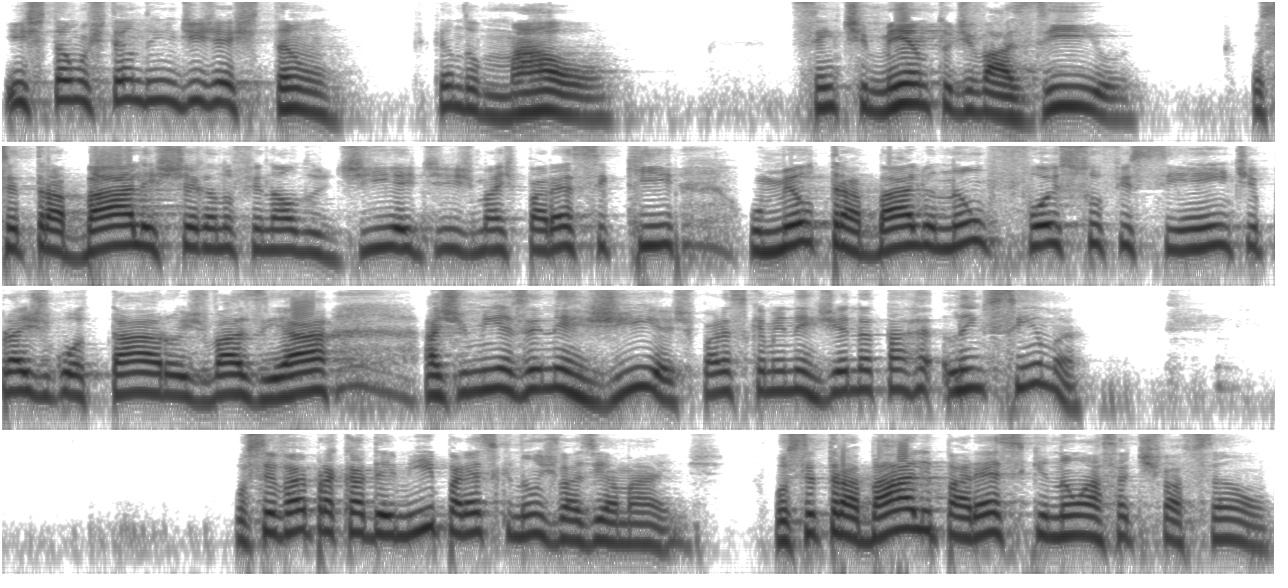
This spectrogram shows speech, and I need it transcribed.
E estamos tendo indigestão ficando mal, sentimento de vazio. Você trabalha e chega no final do dia e diz: Mas parece que o meu trabalho não foi suficiente para esgotar ou esvaziar as minhas energias. Parece que a minha energia ainda está lá em cima. Você vai para a academia e parece que não esvazia mais. Você trabalha e parece que não há satisfação.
